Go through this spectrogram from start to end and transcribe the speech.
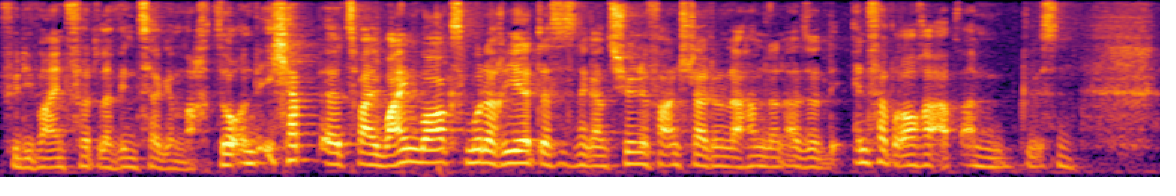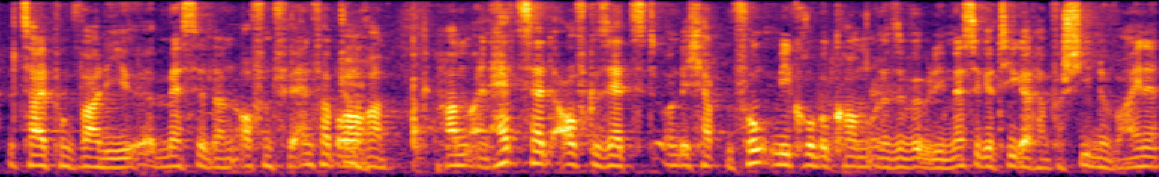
für die Weinviertler Winzer gemacht. So, und ich habe äh, zwei Winewalks moderiert. Das ist eine ganz schöne Veranstaltung. Da haben dann also die Endverbraucher ab einem gewissen Zeitpunkt war die äh, Messe dann offen für Endverbraucher, haben ein Headset aufgesetzt und ich habe ein Funkmikro bekommen und dann sind wir über die Messe getigert, haben verschiedene Weine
